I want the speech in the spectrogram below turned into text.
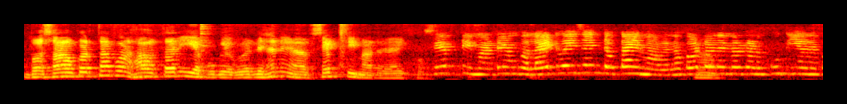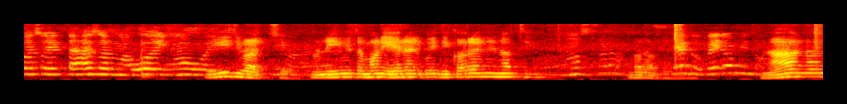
બસાવ કરતા પણ હાવ તરીએ પૂગે એટલે હે ને સેફટી માટે રાખ્યો. સેફટી માટે એમ તો લાઈટ વહી જાય ને તો ટાઈમ આવે ન કટાણે નટાણે કૂટિયા ને પાછો એક તો હાજરમાં હોય ન હોય. એ જ વાત છે. અને એવી તો મણી હેરાન કોઈ દી કરે ને નથી બરાબર. ના ના.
